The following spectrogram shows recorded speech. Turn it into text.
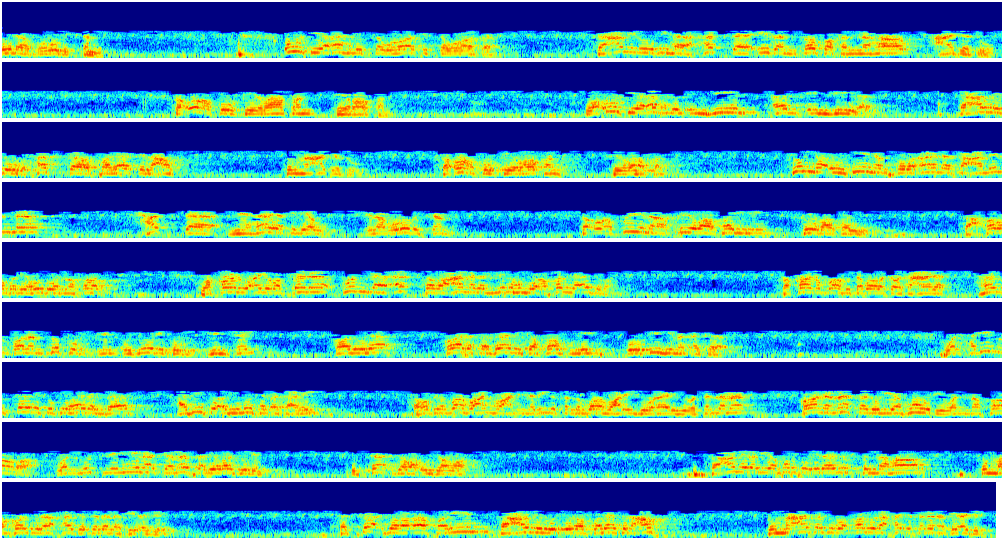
إلى غروب الشمس. أوتي أهل التوراة التوراة. فعملوا بها حتى إذا انتصف النهار عجزوا. فأعطوا قيراطا قيراطا وأوتي أهل الإنجيل الإنجيل. فعملوا حتى صلاة العصر. ثم عجزوا. فأعطوا قيراطا قيراطا ثم أوتينا القرآن فعملنا حتى نهاية اليوم إلى غروب الشمس. فأعطينا قيراطين قيراطين فاعترض اليهود والنصارى. وقالوا أي ربنا كنا أكثر عملا منهم وأقل أجرا. فقال الله تبارك وتعالى هل ظلمتكم من أجوركم من شيء؟ قالوا لا. قال فذلك فضلي أوتيه من أشاء. والحديث الثالث في هذا الباب حديث أبي موسى الأشعري رضي الله عنه عن النبي صلى الله عليه وآله وسلم قال مثل اليهود والنصارى والمسلمين كمثل رجل استأجر أجراء فعمل اليهود إلى نصف النهار ثم قالوا لا حاجة لنا في أجره فاستأجر آخرين فعملوا إلى صلاة العصر ثم عجزوا وقالوا لا حاجة لنا في أجره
